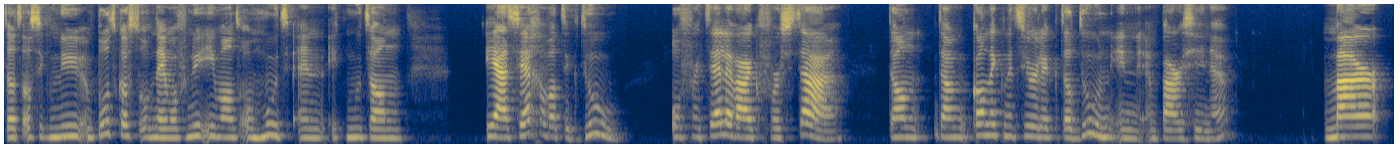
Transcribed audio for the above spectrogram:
dat als ik nu een podcast opneem of nu iemand ontmoet en ik moet dan ja, zeggen wat ik doe of vertellen waar ik voor sta, dan, dan kan ik natuurlijk dat doen in een paar zinnen. Maar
